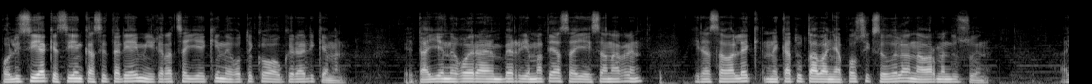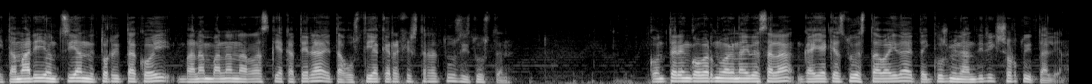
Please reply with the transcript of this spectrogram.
Poliziak ezien kazetariai migratzaileekin egoteko aukerarik eman. Eta haien egoeraren berri ematea zaila izan arren, Irazabalek nekatuta baina pozik zeudela nabarmendu zuen. Aitamari ontzian etorritakoi banan-banan argazkiak atera eta guztiak erregistratu zituzten. Konteren gobernuak nahi bezala, gaiak ez du eztabaida eta ikusmin handirik sortu Italian.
